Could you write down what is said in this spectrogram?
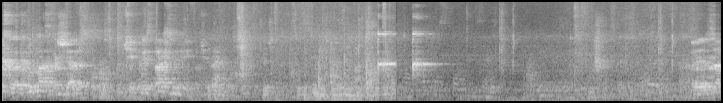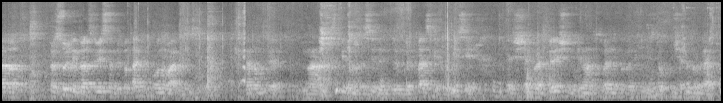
колеги, будь ласка, ще раз включіть реєстрацію і починаємо. Е, присутні 28 депутатів повноважені Глянути на депутатської комісії е, ще проект рішень, які нам виникли необхідність до включення до порядку.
